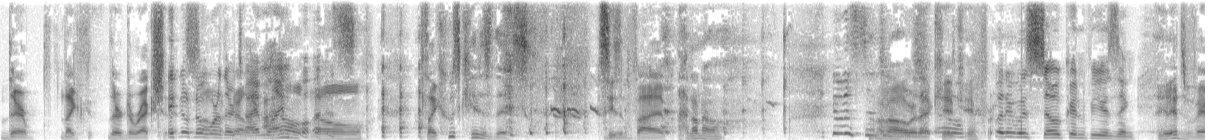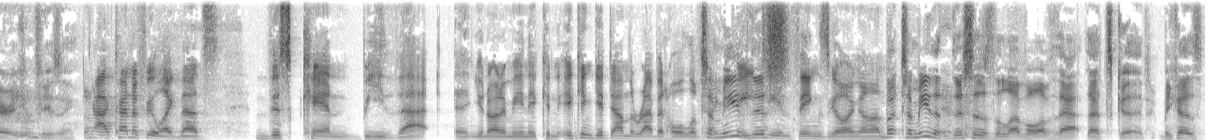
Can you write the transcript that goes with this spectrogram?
their like their direction. They don't know where their They're like, I timeline don't was. know. It's like whose kid is this? Season five. I don't know. It was such I don't know where that kid came from. but it was so confusing. It's very confusing. I kind of feel like that's this can be that, and you know what I mean. It can it can get down the rabbit hole of To like me, eighteen this- things going on. But to me, that this is the level of that that's good because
